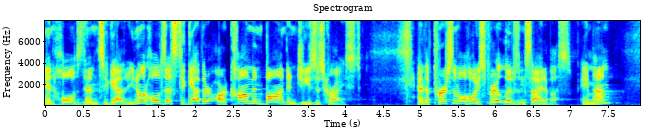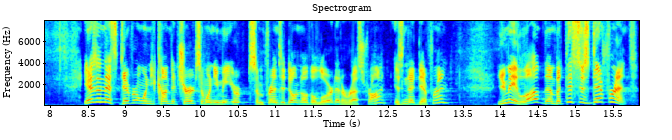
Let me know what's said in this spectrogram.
and holds them together. You know what holds us together? Our common bond in Jesus Christ. And the person of the Holy Spirit lives inside of us. Amen? Isn't this different when you come to church and when you meet your, some friends that don't know the Lord at a restaurant? Isn't it different? You may love them, but this is different.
